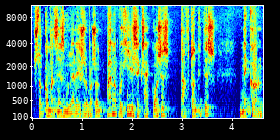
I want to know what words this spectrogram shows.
στο κόμμα της Νέας Δημοκρατίας και στο Πασόκ πάνω από 1.600 ταυτότητες νεκρών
